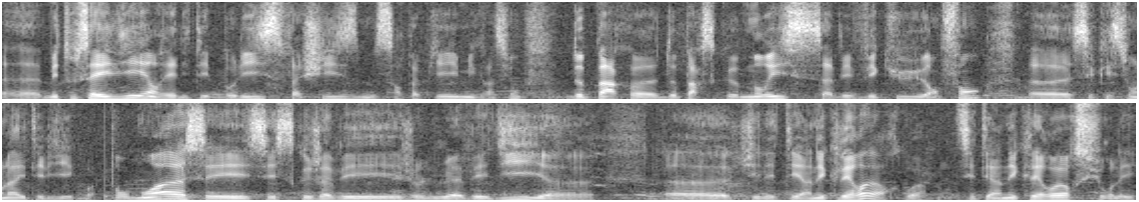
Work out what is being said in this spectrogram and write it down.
Euh, mais tout ça est lié en réalité. Police, fascisme, sans-papier, immigration. De par, euh, de ce que Maurice avait vécu enfant, ces questions-là étaient liées. Pour moi, c'est ce que j'avais, je lui avais dit. Euh, qu'il était un éclaireur. Quoi. C'était un éclaireur sur les,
